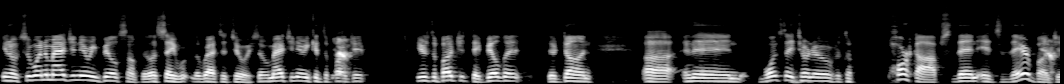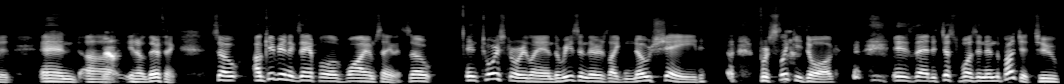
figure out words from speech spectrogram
you know. So when Imagineering builds something, let's say the Ratatouille, so Imagineering gets a Yeah. budget. Here's the budget. They build it. They're done. Uh, and then once they turn it over to Park Ops, then it's their budget and uh, Yeah. you know their thing. So I'll give you an example of why I'm saying this. So in Toy Story Land, the reason there's like no shade for Slinky Dog is that it just wasn't in the budget to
